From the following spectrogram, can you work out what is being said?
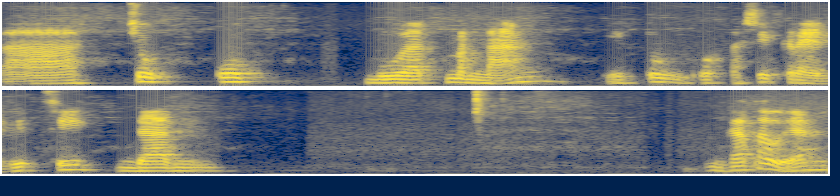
uh, cukup buat menang, itu gue kasih kredit sih. Dan nggak tahu ya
